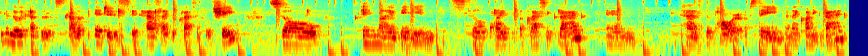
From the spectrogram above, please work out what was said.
even though it has the scalloped edges it has like a classical shape so in my opinion it's still quite a classic bag and it has the power of staying an iconic bag.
